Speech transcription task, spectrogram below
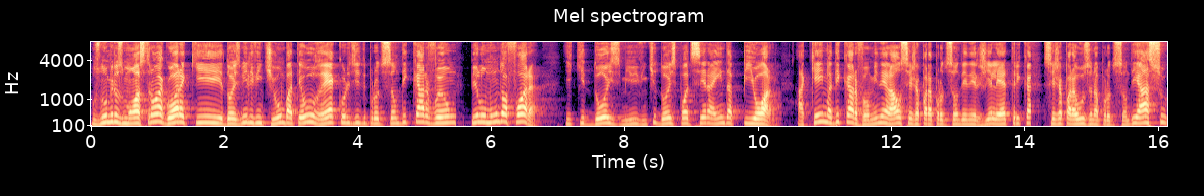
Os números mostram agora que 2021 bateu o recorde de produção de carvão pelo mundo afora e que 2022 pode ser ainda pior. A queima de carvão mineral, seja para a produção de energia elétrica, seja para uso na produção de aço,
